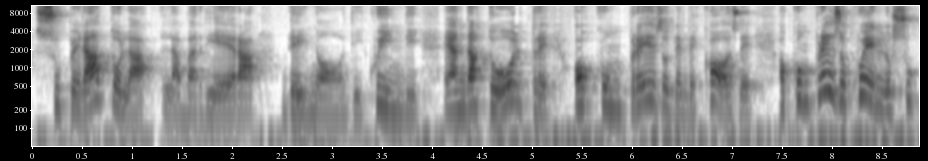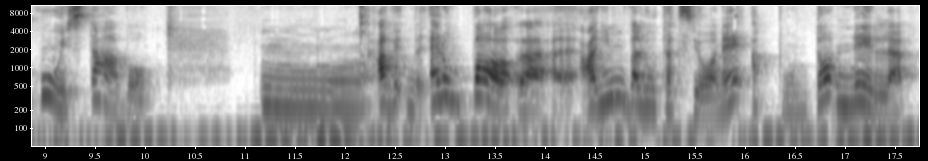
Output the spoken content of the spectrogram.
superato la, la barriera dei nodi, quindi è andato oltre, ho compreso delle cose, ho compreso quello su cui stavo Mm, ero un po' uh, in valutazione appunto nel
